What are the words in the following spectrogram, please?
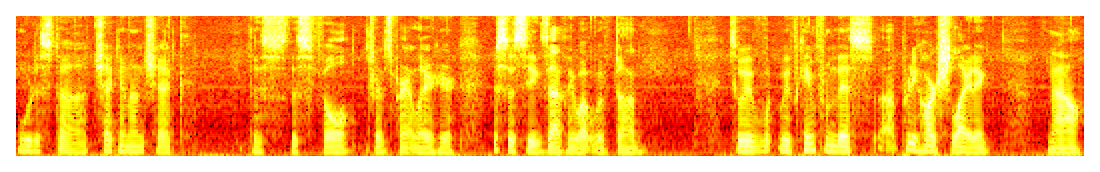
We'll just uh, check and uncheck this this full transparent layer here just to see exactly what we've done. So we've we've came from this uh, pretty harsh lighting now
